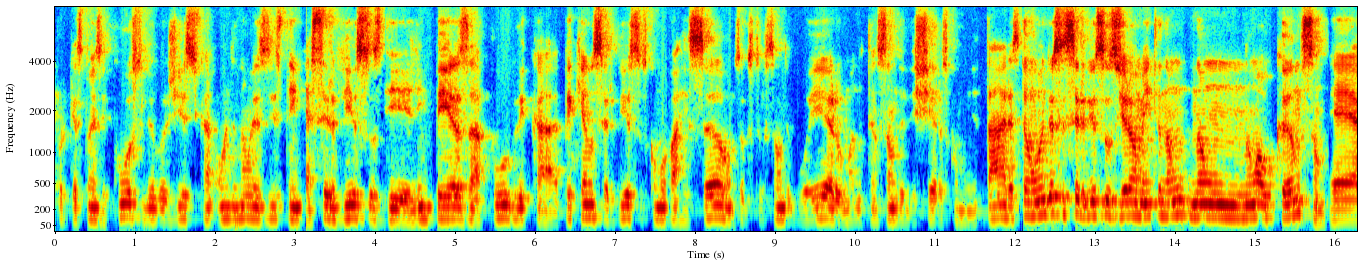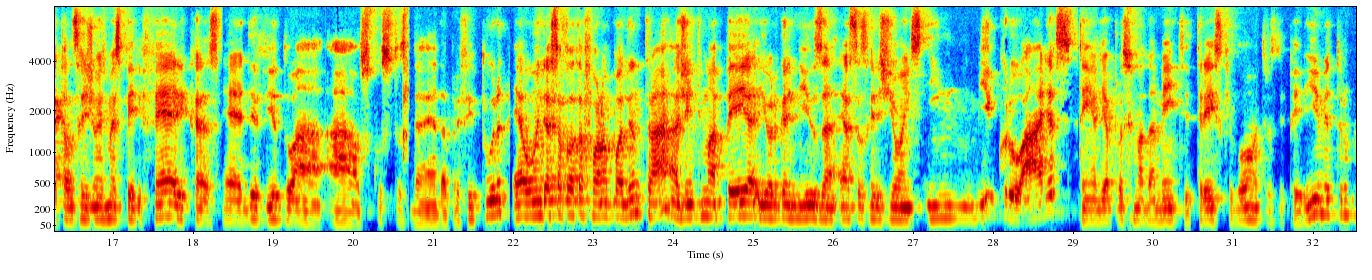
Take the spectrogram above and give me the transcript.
por questões de custo, de logística, onde não existem é, serviços de limpeza pública, pequenos serviços como varrição, desobstrução de bueiro, manutenção de lixeiras comunitárias. Então, onde esses serviços geralmente não, não, não alcançam é, aquelas regiões mais periféricas é, devido aos custos da, da prefeitura, é onde essa plataforma pode entrar, a gente mapeia e organiza essas regiões regiões em micro áreas, tem ali aproximadamente 3 quilômetros de perímetro,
